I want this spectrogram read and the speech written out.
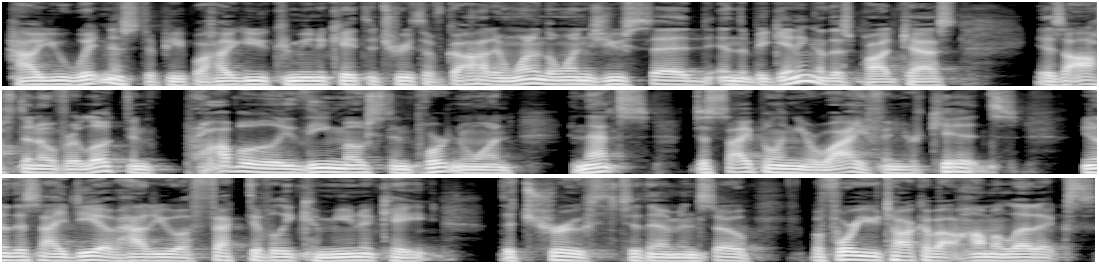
how you witness to people, how you communicate the truth of God. And one of the ones you said in the beginning of this podcast is often overlooked and probably the most important one. And that's discipling your wife and your kids. You know, this idea of how do you effectively communicate the truth to them. And so, before you talk about homiletics,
